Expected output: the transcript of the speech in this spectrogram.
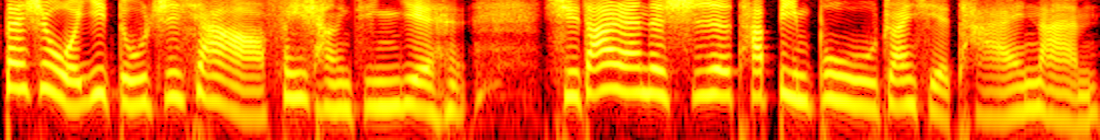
但是我一读之下啊，非常惊艳。许达然的诗，他并不专写台。南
